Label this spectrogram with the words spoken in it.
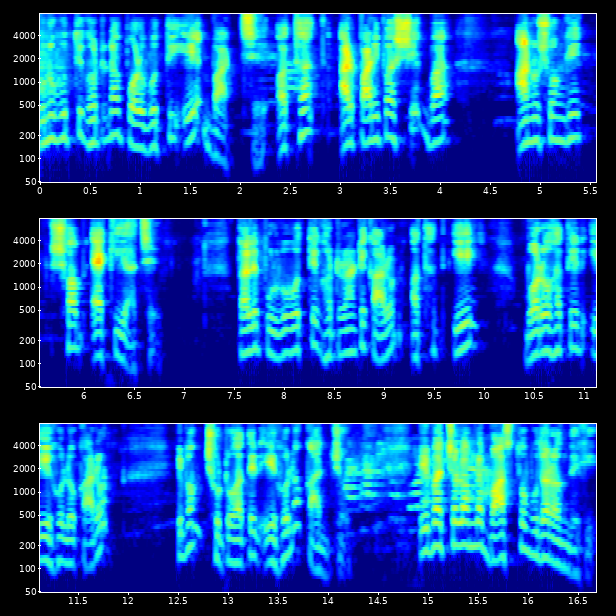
অনুবর্তী ঘটনা পরবর্তী এ বাড়ছে। অর্থাৎ আর পারিপার্শ্বিক বা আনুষঙ্গিক সব একই আছে। তাহলে পূর্ববর্তী ঘটনাটি কারণ? অর্থাৎ এ বড় হাতের এ হলো কারণ এবং ছোট হাতের এ হলো কার্য। এবার চলো আমরা বাস্তব উদাহরণ দেখি।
